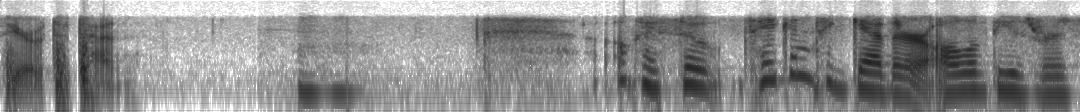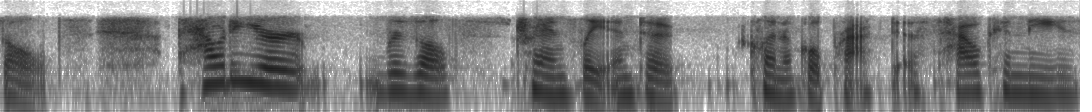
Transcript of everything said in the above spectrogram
0 to 10. Mm-hmm. Okay, so taken together, all of these results, how do your results translate into clinical practice? How can these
